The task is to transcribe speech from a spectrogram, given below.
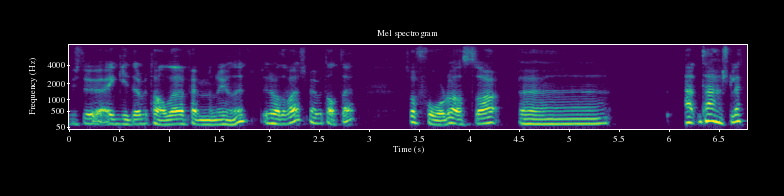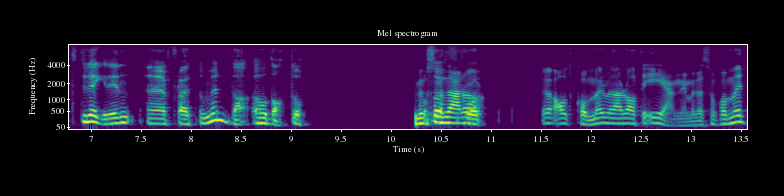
hvis du gidder å betale 500 kroner, tror jeg det var, som jeg betalte, så får du altså eh, er- Det er så lett. Du legger inn øh, flightnummer da, og dato. Men, Også, men er du, får- alt kommer, men er du alltid enig med det som kommer?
